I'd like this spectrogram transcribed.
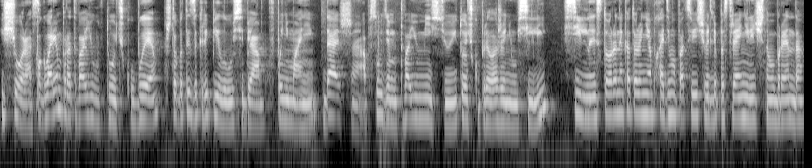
еще раз поговорим про твою точку Б, чтобы ты закрепила у себя в понимании. Дальше обсудим твою миссию и точку приложения усилий сильные стороны, которые необходимо подсвечивать для построения личного бренда.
